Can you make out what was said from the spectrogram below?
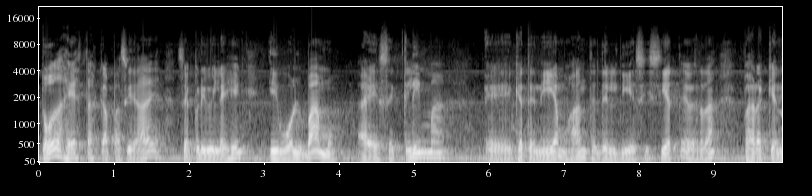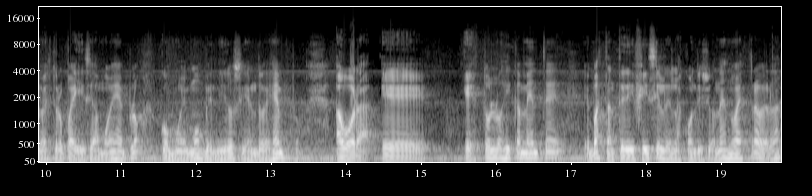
todas estas capacidades se privilegien y volvamos a ese clima eh, que teníamos antes del 17, ¿verdad? Para que nuestro país seamos ejemplo, como hemos venido siendo ejemplo. Ahora, eh, esto lógicamente es bastante difícil en las condiciones nuestras, ¿verdad?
